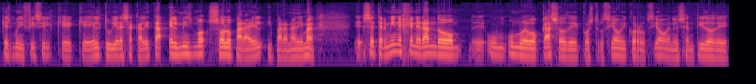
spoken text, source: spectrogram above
que es muy difícil que, él tuviera esa caleta él mismo, solo para él y para nadie más. Eh, se termine generando eh, un, nuevo caso de construcción y corrupción en el sentido de,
